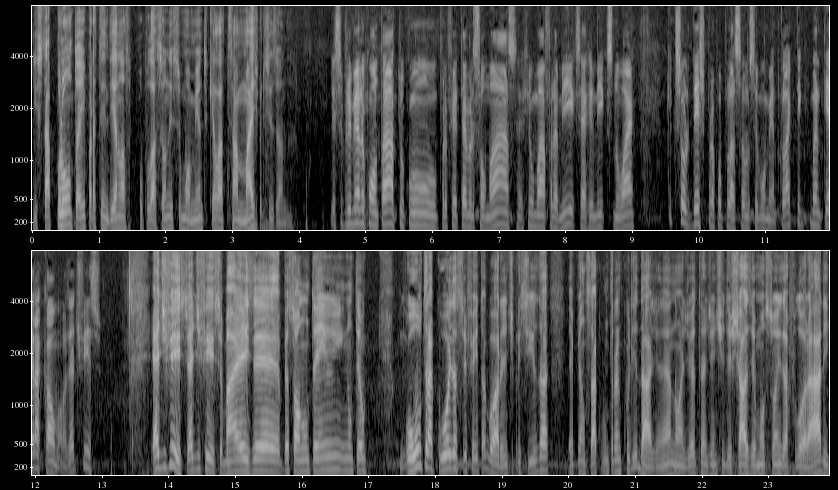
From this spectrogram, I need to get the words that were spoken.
e está pronta aí para atender a nossa população nesse momento que ela está mais precisando. Nesse primeiro contato com o prefeito Emerson Mas, Rio Mafra Mix, R-Mix no ar, o que, que o senhor deixa para a população nesse momento? Claro que tem que manter a calma, mas é difícil. É difícil, é difícil, mas é, o pessoal não tem, não tem outra coisa a ser feita agora. A gente precisa é, pensar com tranquilidade, né? Não adianta a gente deixar as emoções aflorarem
